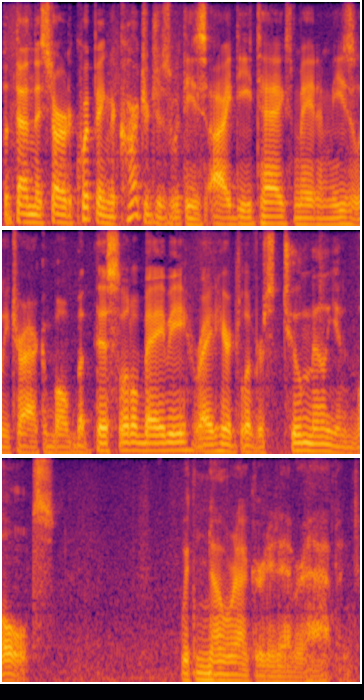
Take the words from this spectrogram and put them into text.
but then they started equipping the cartridges with these ID tags, made them easily trackable. But this little baby right here delivers 2 million volts with no record it ever happened.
